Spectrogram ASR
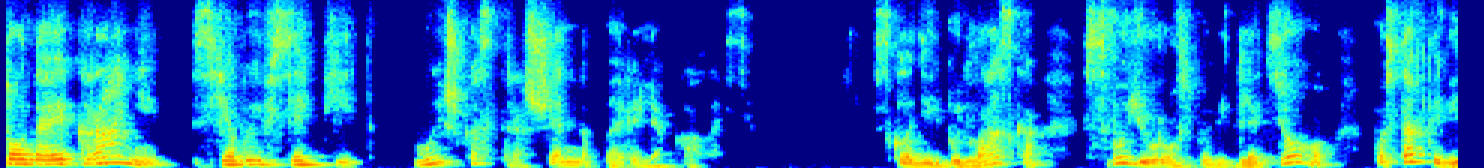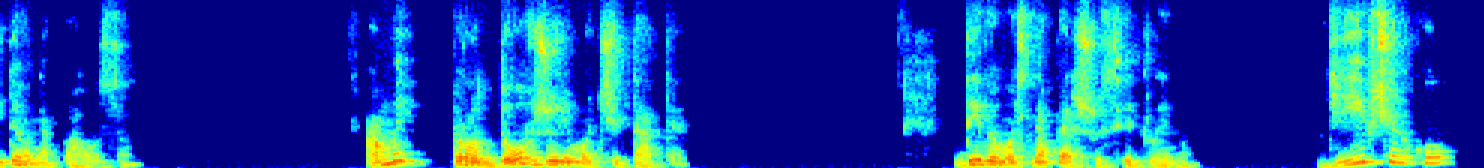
то на екрані з'явився кіт. Мишка страшенно перелякалася. Складіть, будь ласка, свою розповідь. Для цього поставте відео на паузу. А ми продовжуємо читати. Дивимось на першу світлину. Дівчинку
